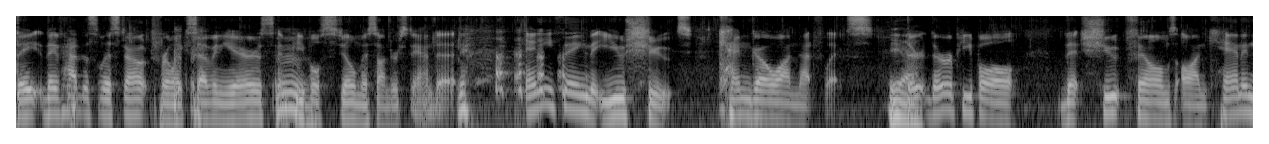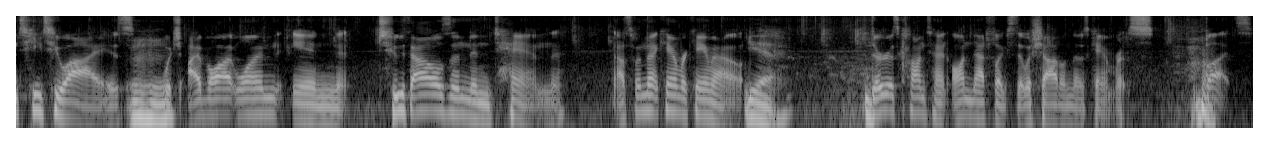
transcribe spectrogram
They they've had this list out for like seven years, and hmm. people still misunderstand it. Anything that you shoot can go on Netflix. Yeah. There there are people that shoot films on Canon T2Is, mm-hmm. which I bought one in 2010. That's when that camera came out. yeah. There is content on Netflix that was shot on those cameras. But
